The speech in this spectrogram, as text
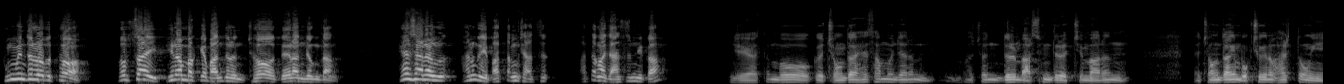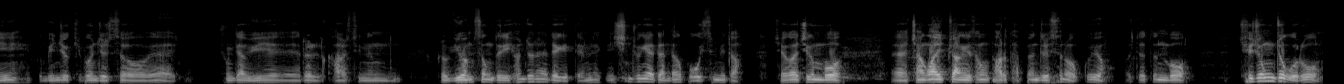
국민들로부터 법사위 비난받게 만드는 저 내란 정당 해산하는 하는 것이 마땅치 않, 마땅하지 않습니까? 이제 하여튼 뭐 그 정당 해산 문제는 전 늘 말씀드렸지만은 정당의 목적이나 활동이 그 민족 기본 질서에 중대한 위해를 가할 수 있는 그런 위험성들이 현존해야 되기 때문에 신중해야 된다고 보고 있습니다. 제가 지금 뭐 에, 장관 입장에서 바로 답변 드릴 수는 없고요. 어쨌든 뭐 최종적으로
